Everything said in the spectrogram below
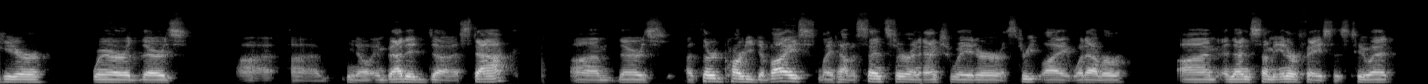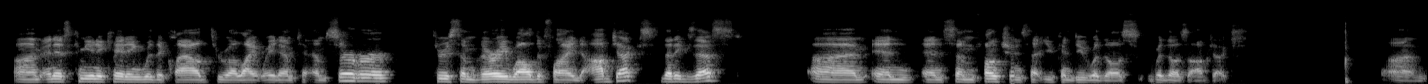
here where there's uh, uh, you know, embedded stack. Um, there's a third-party device, might have a sensor, an actuator, a street light, whatever, um, and then some interfaces to it. Um, and it's communicating with the cloud through a lightweight M2M server, through some very well-defined objects that exist, um, and, and some functions that you can do with those, with those objects. Um,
